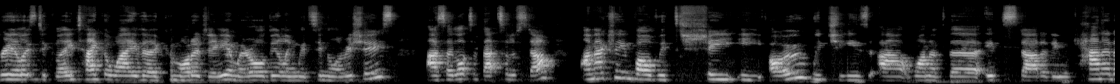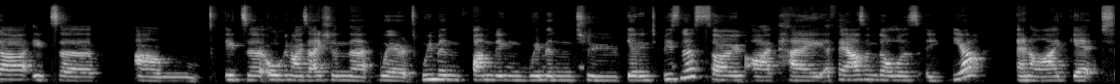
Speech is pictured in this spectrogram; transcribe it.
realistically, take away the commodity, and we're all dealing with similar issues. Uh, so lots of that sort of stuff. I'm actually involved with SheEO, which is uh, one of the. It started in Canada. It's a um, it's an organisation that where it's women funding women to get into business. So I pay thousand dollars a year, and I get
